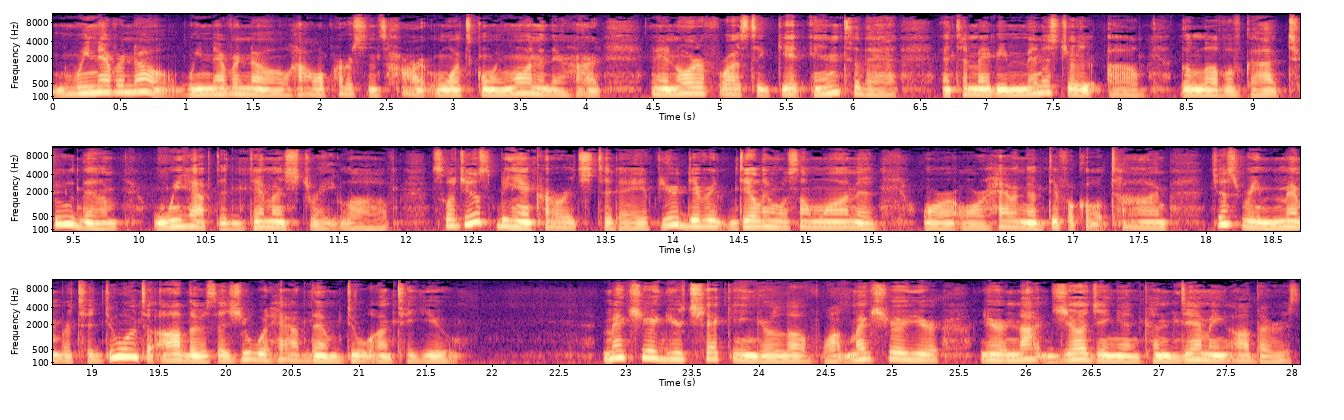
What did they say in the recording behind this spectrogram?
we never know. We never know how a person's heart and what's going on in their heart. And in order for us to get into that and to maybe minister uh, the love of God to them, we have to demonstrate love. So just be encouraged today. If you're dealing with someone and, or, or having a difficult time, just remember to do unto others as you would have them do unto you. Make sure you're checking your love walk. Make sure you're you're not judging and condemning others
